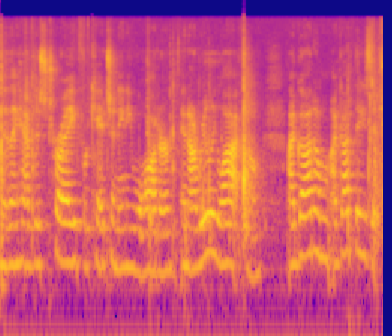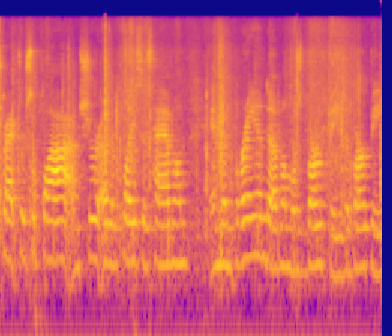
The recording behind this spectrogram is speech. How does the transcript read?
Then they have this tray for catching any water, and I really like them. I got them. I got these at Tractor Supply. I'm sure other places have them. And the brand of them was Burpee. The Burpee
